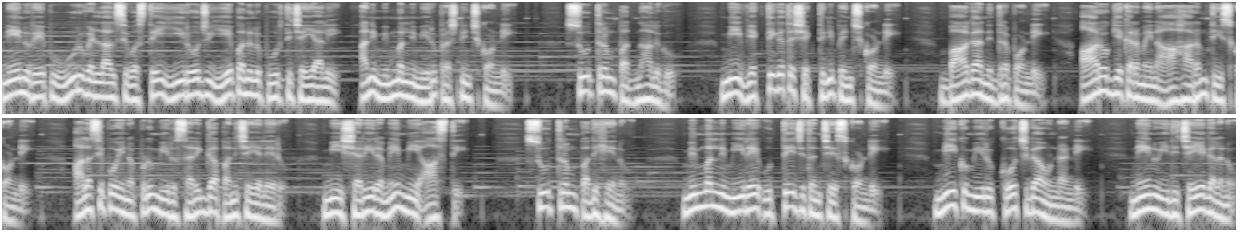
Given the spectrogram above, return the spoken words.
నేను రేపు ఊరు వెళ్ళాల్సి వస్తే ఈరోజు ఏ పనులు పూర్తి చెయ్యాలి అని మిమ్మల్ని మీరు ప్రశ్నించుకోండి. సూత్రం పద్నాలుగు. మీ వ్యక్తిగత శక్తిని పెంచుకోండి. బాగా నిద్రపోండి. ఆరోగ్యకరమైన ఆహారం తీసుకోండి. అలసిపోయినప్పుడు మీరు సరిగ్గా పనిచేయలేరు. మీ శరీరమే మీ ఆస్తి. సూత్రం పదిహేను. మిమ్మల్ని మీరే ఉత్తేజితం చేసుకోండి. మీకు మీరు కోచ్గా ఉండండి. నేను ఇది చేయగలను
